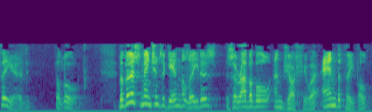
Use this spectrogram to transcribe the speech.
feared the Lord. The verse mentions again the leaders, Zerubbabel and Joshua, and the people.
